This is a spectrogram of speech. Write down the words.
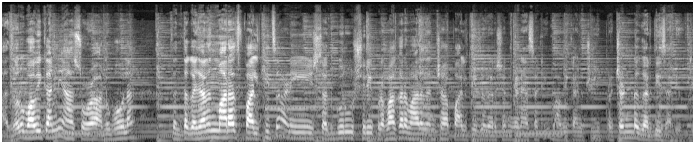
हजारो भाविकांनी हा सोहळा अनुभवला. संत गजानन महाराज पालखीचं आणि सद्गुरू श्री प्रभाकर महाराजांच्या पालखीचं दर्शन घेण्यासाठी भाविकांची प्रचंड गर्दी झाली होती.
